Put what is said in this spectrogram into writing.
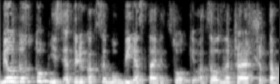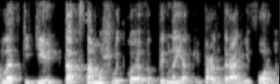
Біодоступність етерікоксибу біля 100%, а це означає, що таблетки діють так само швидко і ефективно, як і парентеральні форми.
